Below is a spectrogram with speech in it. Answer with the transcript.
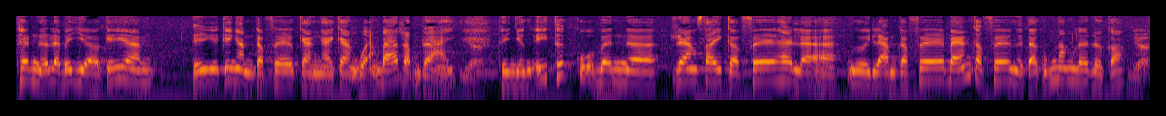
thêm nữa là bây giờ cái à, cái cái ngành cà phê càng ngày càng quảng bá rộng rãi Dạ. thì những ý thức của bên à, rang xay cà phê hay là người làm cà phê bán cà phê người ta cũng nâng lên rồi con Dạ.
